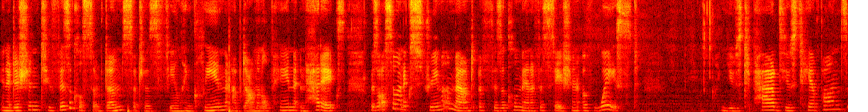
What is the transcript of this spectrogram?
In addition to physical symptoms such as feeling clean, abdominal pain, and headaches, there's also an extreme amount of physical manifestation of waste. Used pads, used tampons,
